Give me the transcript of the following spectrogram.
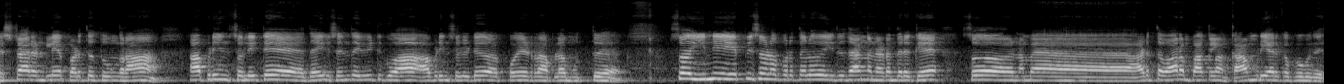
ரெஸ்டாரண்ட்லேயே படுத்து தூங்குறான் அப்படின்னு சொல்லிட்டு தயவு செஞ்சு வீட்டுக்கு வா அப்படின்னு சொல்லிட்டு போயிடுறாப்புல முத்து. ஸோ இன்னும் எபிசோடை பொறுத்தளவு இது தாங்க நடந்திருக்கு. ஸோ நம்ம அடுத்த வாரம் பார்க்கலாம். காமெடியாக இருக்க போகுது.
